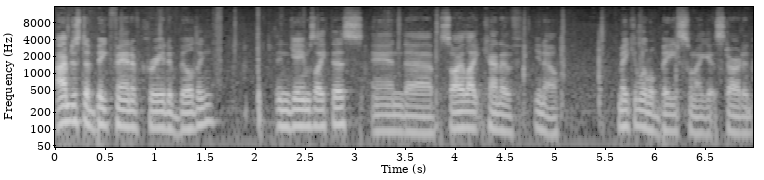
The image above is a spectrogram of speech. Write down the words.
I'm just a big fan of creative building in games like this, and uh, so I like kind of, you know, Make a little base when I get started.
